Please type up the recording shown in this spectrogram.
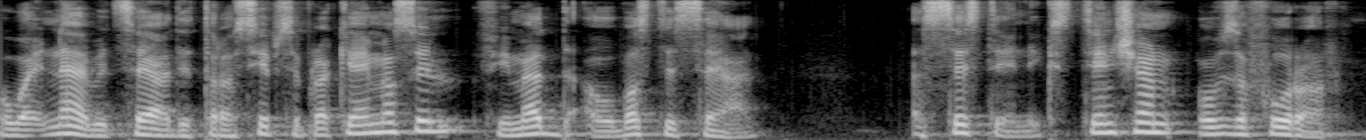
هو إنها بتساعد ال triceps brachii muscle في مد أو بسط الساعد. Assist in extension of the forearm.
